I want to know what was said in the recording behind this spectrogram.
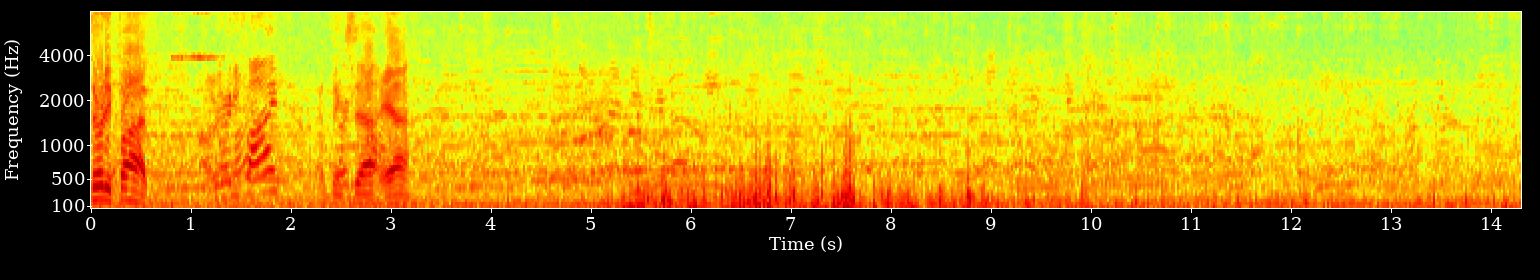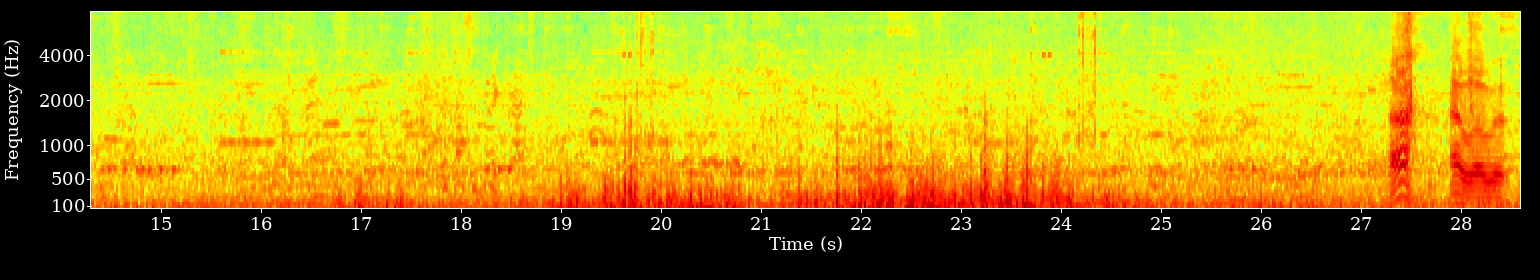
worry. Thirty-five. 35? I think so. Yeah. That's how she's gonna catch me. Ah, I love it.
